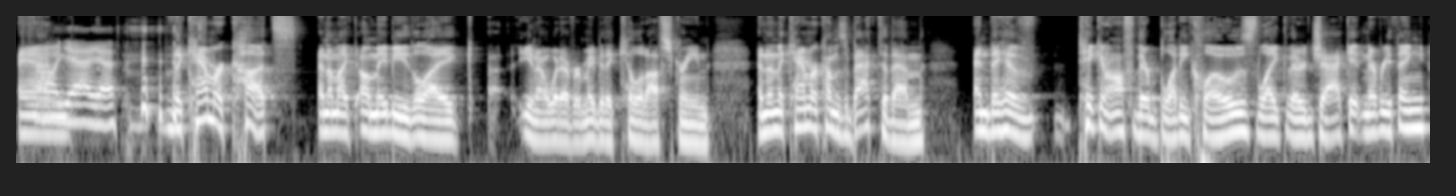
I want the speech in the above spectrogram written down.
And Oh yeah. Yeah. the camera cuts and I'm like, "Oh, maybe like uh, you know, whatever, maybe they kill it off screen." And then the camera comes back to them and they have taken off their bloody clothes, like their jacket and everything.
